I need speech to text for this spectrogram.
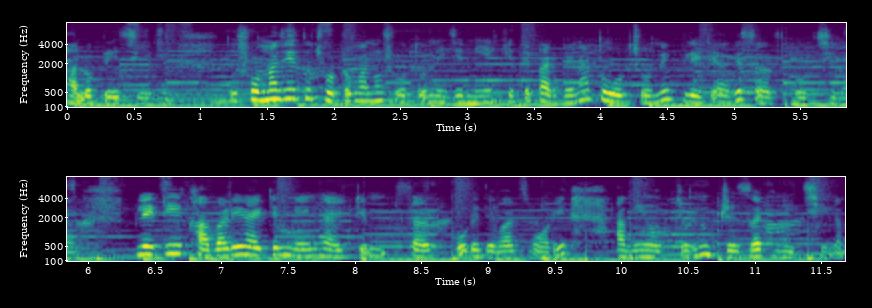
ভালো পেয়েছি আমি। তো সোনা যেহেতু ছোট মানুষ, ও তো নিজে নিয়ে খেতে পারবে না, তো ওর জন্য প্লেটে আগে সার্ভ করছিলাম। প্লেটে খাবারের আইটেম মেন আইটেম সার্ভ করে দেওয়ার পরে আমি ওর জন্য ডেজার্ট নিচ্ছিলাম।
